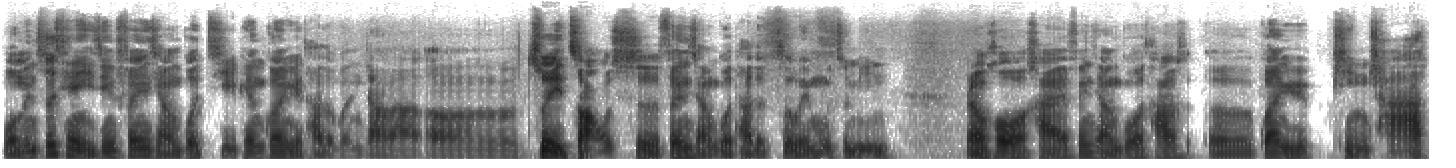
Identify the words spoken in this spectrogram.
我们之前已经分享过几篇关于他的文章了，呃，最早是分享过他的《自为墓志铭》。然后还分享过他呃关于品茶、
